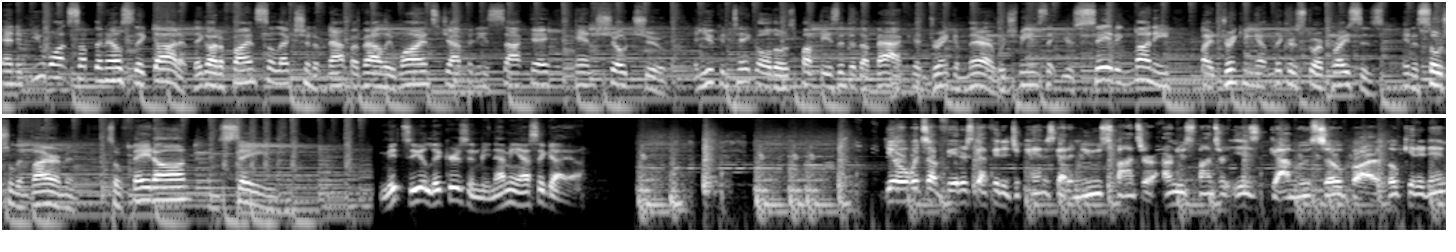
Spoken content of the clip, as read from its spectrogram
And if you want something else, they got it. They got a fine selection of Napa Valley wines, Japanese sake, and shochu. And you can take all those puppies into the back and drink them there, which means that you're saving money by drinking at liquor store prices in a social environment. So fade on and save. Mitsuya Liquors in Minami Asagaya. Yo, what's up, faders? Got Faded Japan has got a new sponsor. Our new sponsor is Gamuso Bar, located in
